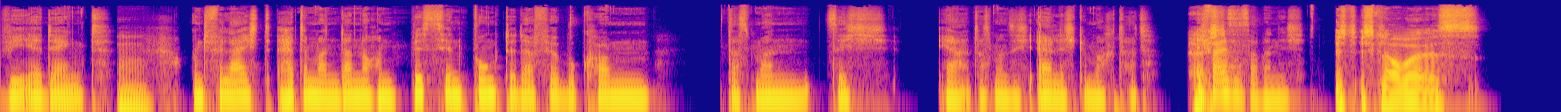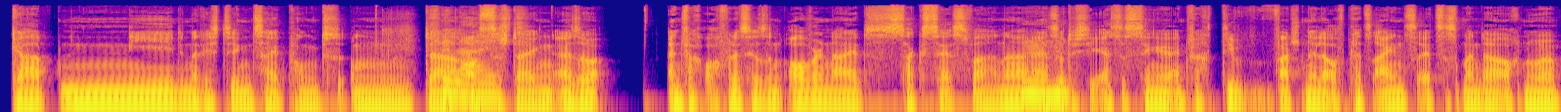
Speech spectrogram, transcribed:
wie ihr denkt. Mhm. Und vielleicht hätte man dann noch ein bisschen Punkte dafür bekommen, dass man sich, ja, dass man sich ehrlich gemacht hat. Ja, ich weiß es aber nicht. Ich, ich glaube, es gab nie den richtigen Zeitpunkt, um da Vielleicht. auszusteigen. Also einfach auch, weil es ja so ein Overnight-Success war. Ne? Mhm. Also durch die erste Single einfach, die war schneller auf Platz eins, als dass man da auch nur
